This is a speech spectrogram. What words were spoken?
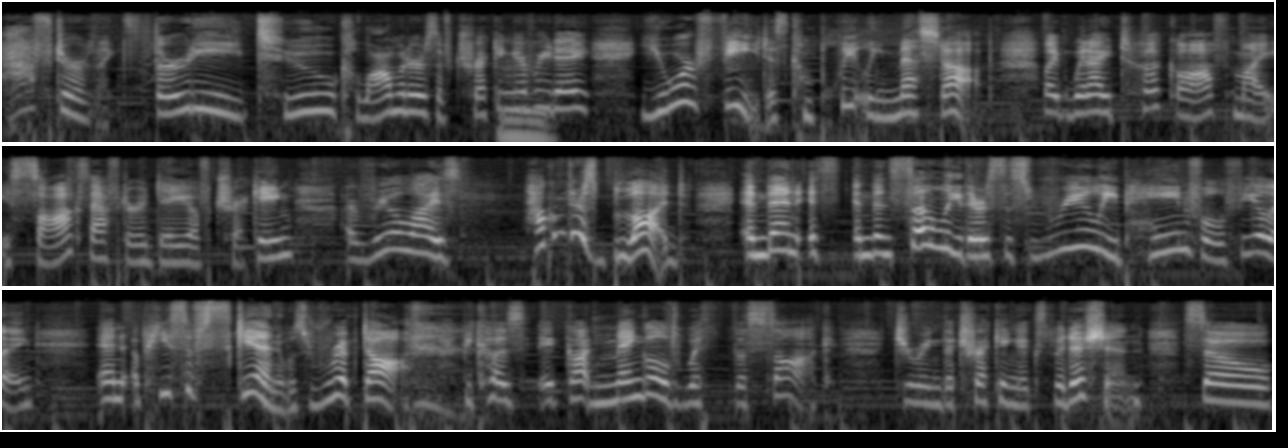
after like 32 kilometers of trekking Mm. every day, your feet is completely messed up. Like when I took off my socks after a day of trekking, I realized how come there's blood? And then it's and then suddenly there's this really painful feeling and a piece of skin was ripped off because it got mangled with the sock during the trekking expedition. So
